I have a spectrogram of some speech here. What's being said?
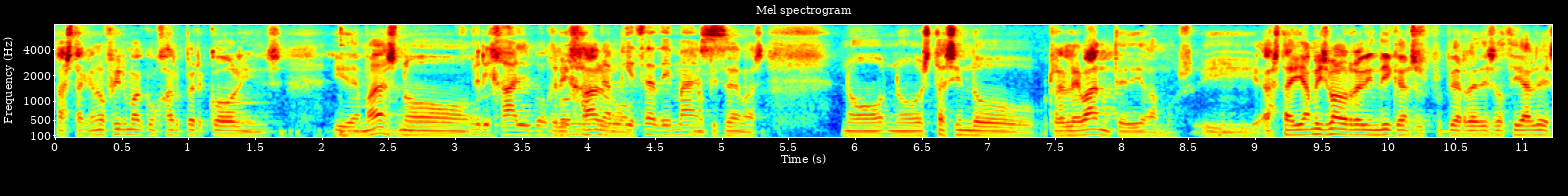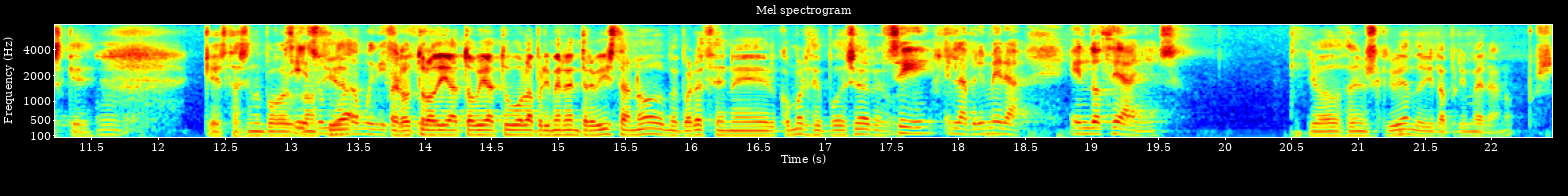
hasta que no firma con HarperCollins y demás, no. Grijalbo, con una pieza de más. una pieza de más. No, no está siendo relevante, digamos. Y hasta ella misma lo reivindica en sus propias redes sociales que. Que está siendo un poco Mm. Sí, es un desconocida. mundo muy el otro día todavía tuvo la primera entrevista, ¿no? Me parece, en el comercio, ¿puede ser? Sí, en la primera, en 12 años. Lleva 12 años escribiendo y la primera, ¿no? Pues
